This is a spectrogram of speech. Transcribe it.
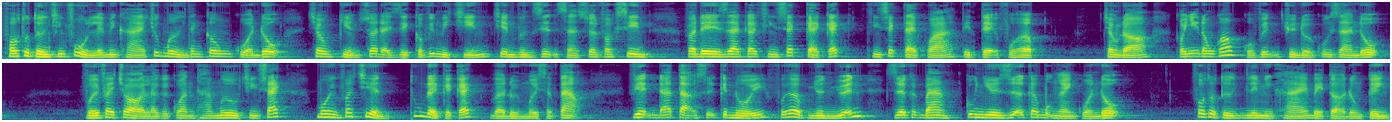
Phó Thủ tướng Chính phủ Lê Minh Khái chúc mừng thành công của Ấn Độ trong kiểm soát đại dịch COVID-19 trên phương diện sản xuất vaccine và đề ra các chính sách cải cách, chính sách tài khóa, tiền tệ phù hợp. Trong đó có những đóng góp của Viện chuyển đổi quốc gia Ấn Độ. Với vai trò là cơ quan tham mưu chính sách, mô hình phát triển, thúc đẩy cải cách và đổi mới sáng tạo, Viện đã tạo sự kết nối, phối hợp nhuần nhuyễn giữa các bang cũng như giữa các bộ ngành của Ấn Độ. Phó Thủ tướng Lê Minh Khái bày tỏ đồng tình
